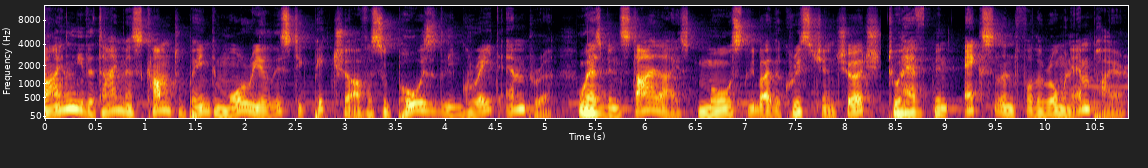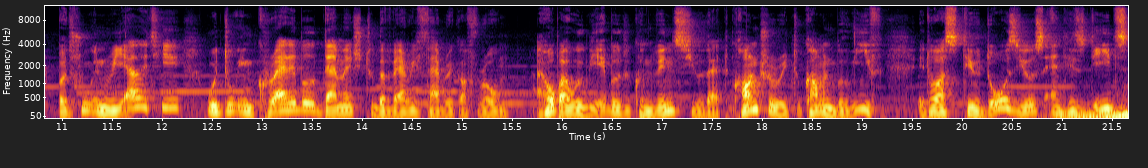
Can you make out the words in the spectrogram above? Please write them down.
Finally, the time has come to paint a more realistic picture of a supposedly great emperor who has been stylized mostly by the Christian church to have been excellent for the Roman Empire, but who in reality would do incredible damage to the very fabric of Rome. I hope I will be able to convince you that, contrary to common belief, it was Theodosius and his deeds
